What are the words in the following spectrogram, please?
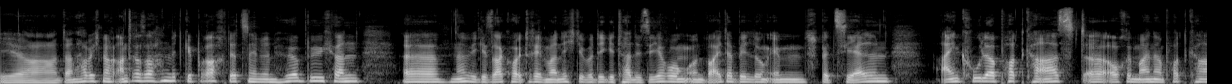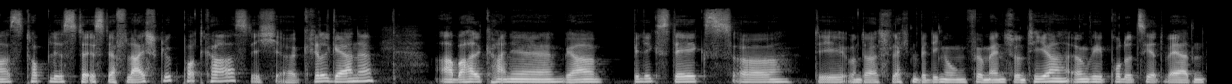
Ja, dann habe ich noch andere Sachen mitgebracht, jetzt neben den Hörbüchern. Äh, ne, wie gesagt, heute reden wir nicht über Digitalisierung und Weiterbildung im Speziellen. Ein cooler Podcast, äh, auch in meiner Podcast-Top-Liste, ist der Fleischglück-Podcast. Ich äh, grill gerne, aber halt keine ja, Billigsteaks, äh, die unter schlechten Bedingungen für Mensch und Tier irgendwie produziert werden,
